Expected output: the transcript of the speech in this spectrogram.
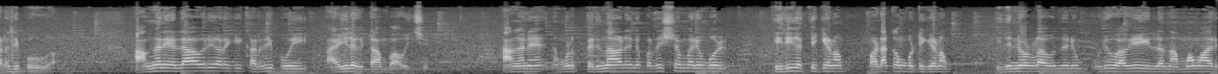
കടലിൽ പോവുക. അങ്ങനെ എല്ലാവരും ഇറക്കി കടലിൽ പോയി അയില കിട്ടാൻ ഭാവിച്ചു. അങ്ങനെ നമ്മൾ പെരുന്നാളിന് പ്രദക്ഷിണം വരുമ്പോൾ തിരി കത്തിക്കണം പടക്കം പൊട്ടിക്കണം. ഇതിനുള്ള ഒന്നിനും ഒരു വകയില്ലെന്ന് അമ്മമാർ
